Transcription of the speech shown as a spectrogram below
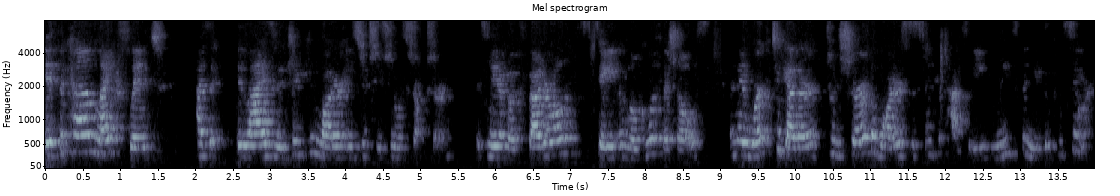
Ithaca, like Flint, has a, it lies in a drinking water institutional structure. It's made up of federal, state, and local officials, and they work together to ensure the water system capacity meets the needs of consumers.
